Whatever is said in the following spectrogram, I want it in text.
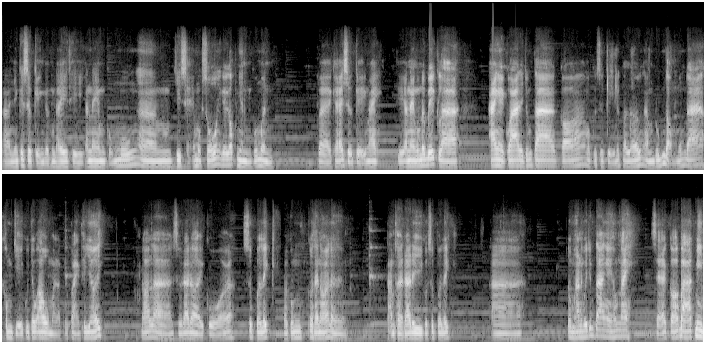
à, những cái sự kiện gần đây thì anh em cũng muốn à, chia sẻ một số những cái góc nhìn của mình về cái sự kiện này thì anh em cũng đã biết là hai ngày qua thì chúng ta có một cái sự kiện rất là lớn làm rúng động bóng đá không chỉ của châu Âu mà là của toàn thế giới. Đó là sự ra đời của Super League và cũng có thể nói là tạm thời ra đi của Super League. À, đồng hành với chúng ta ngày hôm nay sẽ có ba admin.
